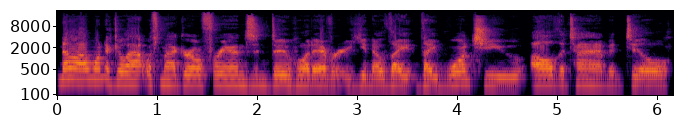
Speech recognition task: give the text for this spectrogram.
no i want to go out with my girlfriends and do whatever you know they they want you all the time until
